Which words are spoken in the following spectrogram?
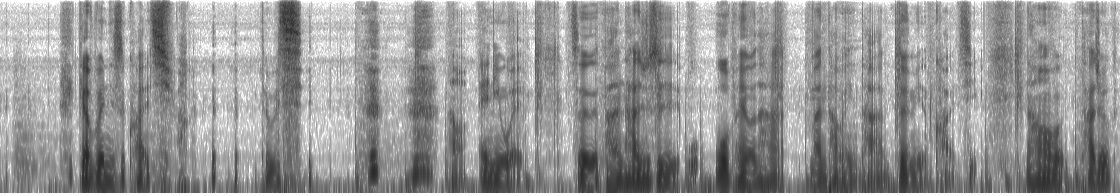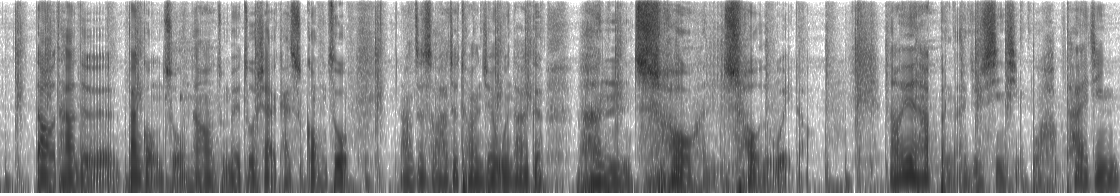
该不会你是会计吧？对不起。好，Anyway，这个反正他就是我我朋友他。蛮讨厌他对面的会计，然后他就到他的办公桌，然后准备坐下来开始工作，然后这时候他就突然间闻到一个很臭很臭的味道，然后因为他本来就心情不好，他已经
